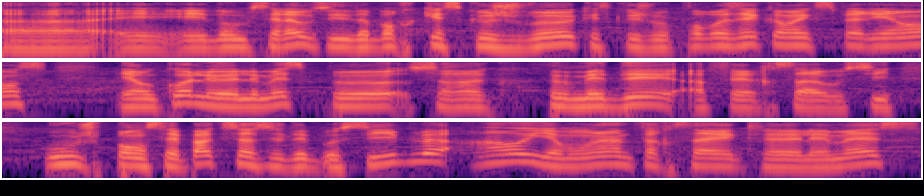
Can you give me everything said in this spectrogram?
Euh, et, et donc, c'est là où c'est d'abord qu'est-ce que je veux, qu'est-ce que je veux proposer comme expérience, et en quoi le LMS peut, sera- peut m'aider à faire ça aussi. Où je pensais pas que ça c'était possible. Ah oui, il y a moyen de faire ça avec le LMS.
